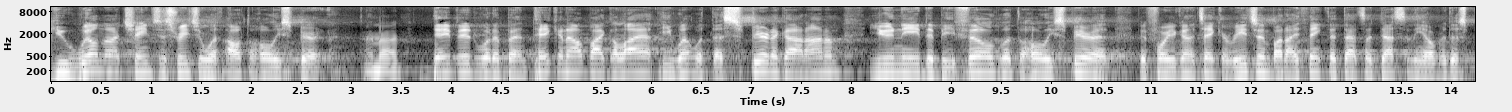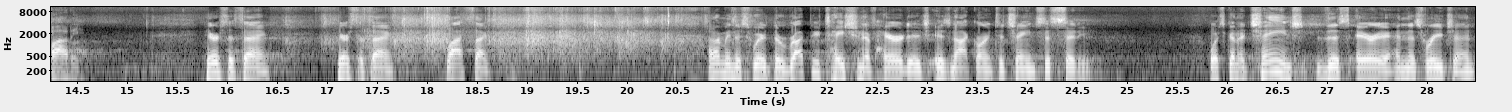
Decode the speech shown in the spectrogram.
You will not change this region without the Holy Spirit. Amen. David would have been taken out by Goliath. He went with the Spirit of God on him. You need to be filled with the Holy Spirit before you're going to take a region, but I think that that's a destiny over this body. Here's the thing. Here's the thing. Last thing. I don't mean this weird. The reputation of heritage is not going to change the city. What's going to change this area and this region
